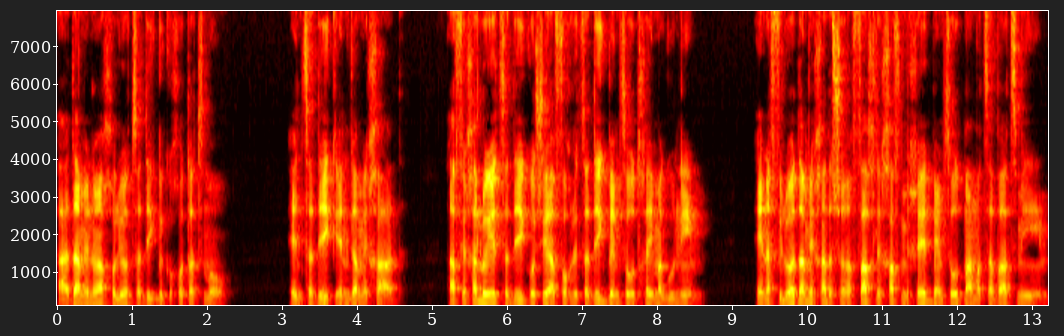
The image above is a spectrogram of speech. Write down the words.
האדם אינו יכול להיות צדיק בכוחות עצמו. אין צדיק אין גם אחד. אף אחד לא יהיה צדיק או שיהפוך לצדיק באמצעות חיים הגונים. אין אפילו אדם אחד אשר הפך לחף מחטא באמצעות מאמציו העצמיים.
